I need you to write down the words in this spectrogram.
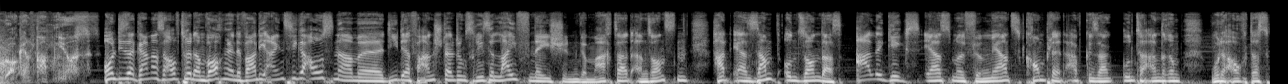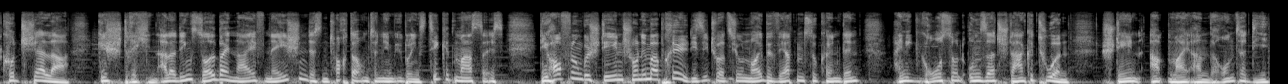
Rock and Pop News. Und dieser Gunners Auftritt am Wochenende war die einzige Ausnahme, die der Veranstaltungsriese Live Nation gemacht hat. Ansonsten hat er samt und sonders alle Gigs erstmal für März komplett abgesagt. Unter anderem wurde auch das Coachella gestrichen. Allerdings soll bei Live Nation, dessen Tochterunternehmen übrigens Ticketmaster ist, die Hoffnung bestehen, schon im April die Situation neu bewerten zu können, denn einige große und umsatzstarke Touren stehen ab Mai an, darunter die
